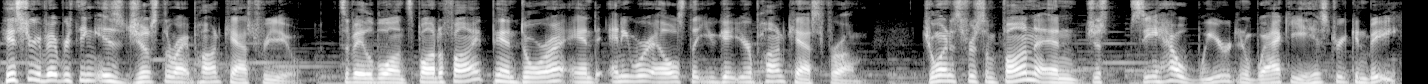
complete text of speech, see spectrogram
History of Everything is just the right podcast for you. It's available on Spotify, Pandora, and anywhere else that you get your podcast from. Join us for some fun and just see how weird and wacky history can be.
